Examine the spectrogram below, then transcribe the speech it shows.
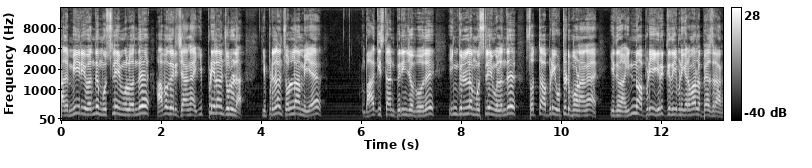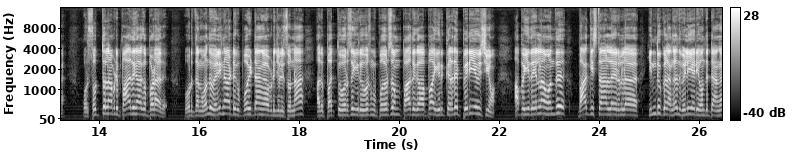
அதை மீறி வந்து முஸ்லீம்கள் வந்து அபகரிச்சாங்க. இப்படிலாம் சொல்லல. இப்படிலாம் சொல்லாமையே பாகிஸ்தான் பிரிஞ்ச போது இங்குள்ள முஸ்லீம்கள் வந்து சொத்தை அப்படியே விட்டுட்டு போனாங்க. இது இன்னும் அப்படியே இருக்குது இப்படிங்கிற மாதிரிலாம் பேசுகிறாங்க ஒரு சொத்தெல்லாம் அப்படி பாதுகாக்கப்படாது. ஒருத்தங்க வந்து வெளிநாட்டுக்கு போயிட்டாங்க அப்படின்னு சொல்லி சொன்னால் அது பத்து வருஷம் இருபது வருஷம் முப்பது வருஷம் பாதுகாப்பாக இருக்கிறதே பெரிய விஷயம். அப்போ இதையெல்லாம் வந்து பாகிஸ்தானில் உள்ள இந்துக்கள் அங்கேருந்து வெளியேறி வந்துட்டாங்க.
